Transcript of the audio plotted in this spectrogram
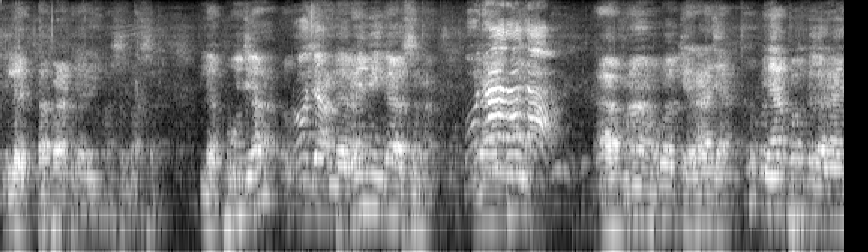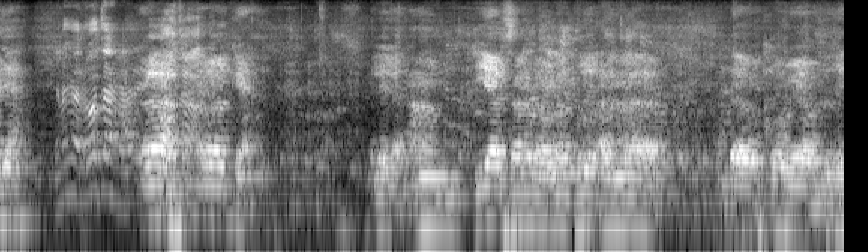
இல்ல தப்பா எடுக்காதீங்க சொன்னா சார் இல்ல பூஜா அந்த ரைமிங்காக சொன்னேன். ஆமா ஓகே ராஜா யார் பக்கத்துல ராஜா ஓகே. இல்ல இல்ல நான் டிஆர் சாரோட வளர்ப்பு அதனால அந்த கோர்வையா வந்தது.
